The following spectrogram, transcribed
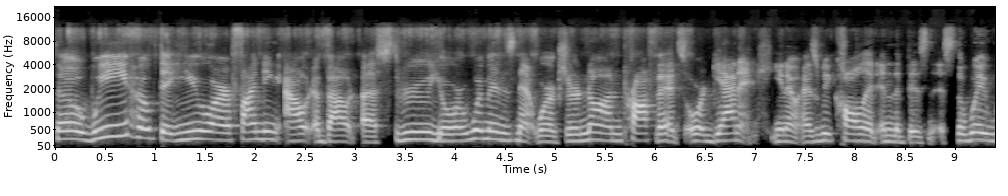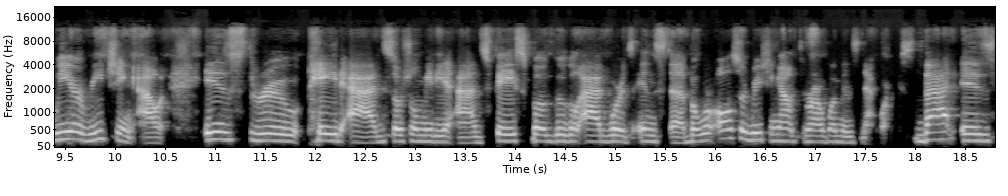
So, we hope that you are finding out about us through your women's networks or nonprofits, organic, you know, as we call it in the business. The way we are reaching out is through paid ads, social media ads, Facebook, Google AdWords, Insta, but we're also reaching out through our women's networks. That is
